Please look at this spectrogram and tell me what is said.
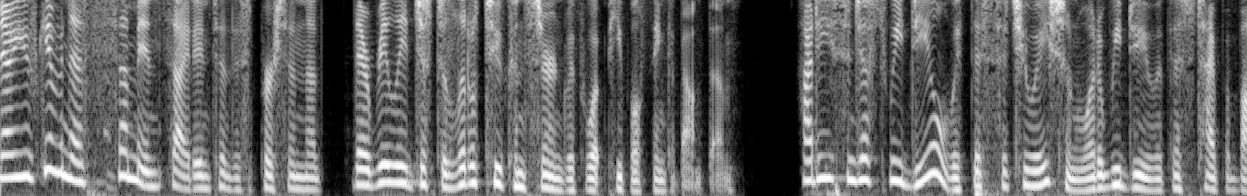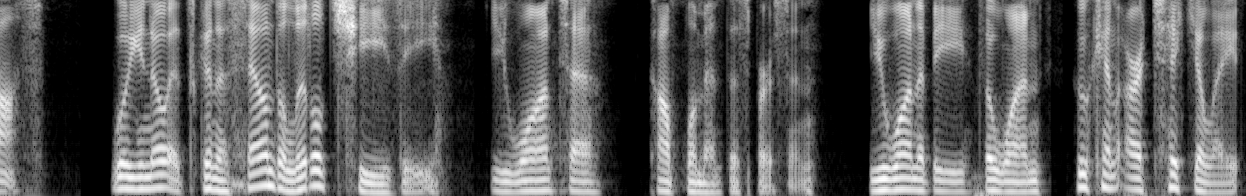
Now, you've given us some insight into this person that they're really just a little too concerned with what people think about them. How do you suggest we deal with this situation? What do we do with this type of boss? Well, you know, it's going to sound a little cheesy. You want to compliment this person. You want to be the one who can articulate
